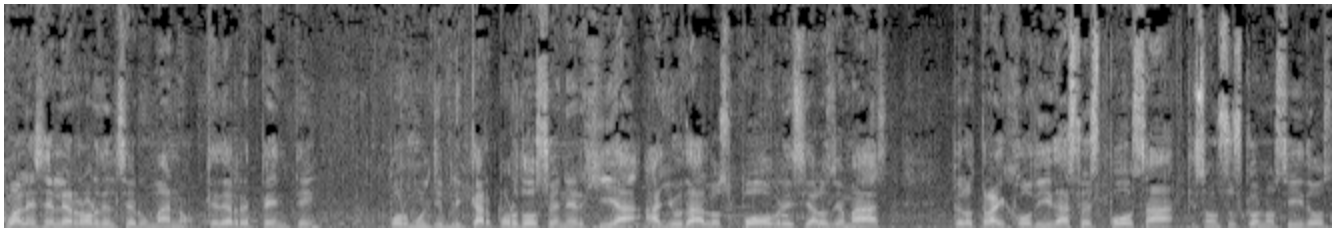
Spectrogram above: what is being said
¿cuál es el error del ser humano? Que de repente, por multiplicar por dos su energía, ayuda a los pobres y a los demás, pero trae jodida a su esposa, que son sus conocidos,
